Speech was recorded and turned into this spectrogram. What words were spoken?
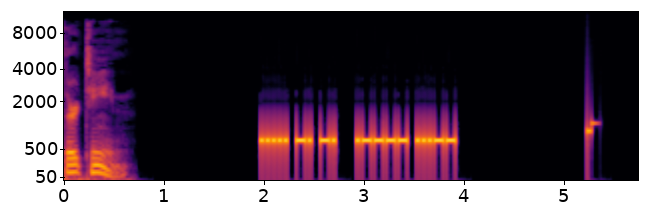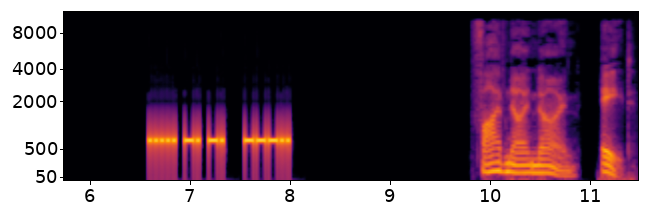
13. 599, 8.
